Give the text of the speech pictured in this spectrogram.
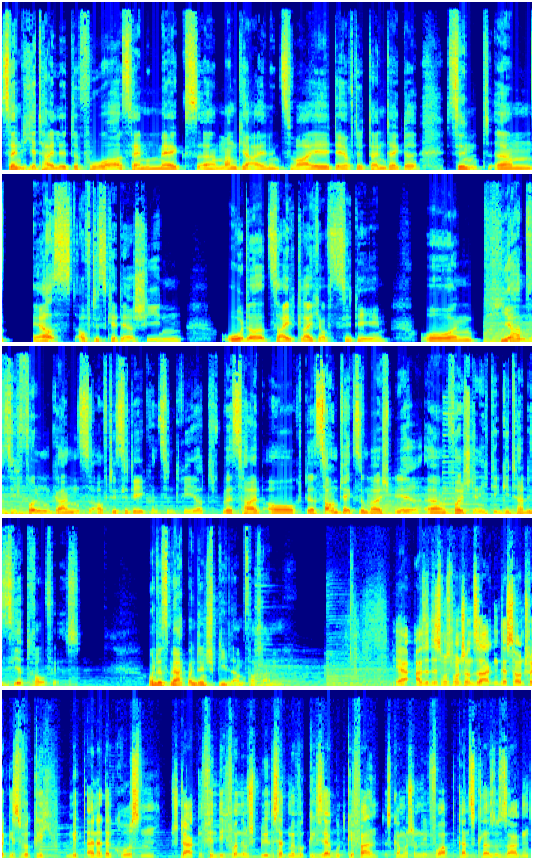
Sämtliche Teile davor, Sam Max, äh, Monkey Island 2, Day of the Tentacle, sind ähm, erst auf Diskette erschienen oder zeitgleich auf CD. Und hier haben sie sich voll und ganz auf die CD konzentriert, weshalb auch der Soundtrack zum Beispiel äh, vollständig digitalisiert drauf ist. Und das merkt man dem Spiel einfach an. Ja, also das muss man schon sagen. Der Soundtrack ist wirklich mit einer der großen Stärken, finde ich, von dem Spiel. Das hat mir wirklich sehr gut gefallen. Das kann man schon vorab ganz klar so sagen.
